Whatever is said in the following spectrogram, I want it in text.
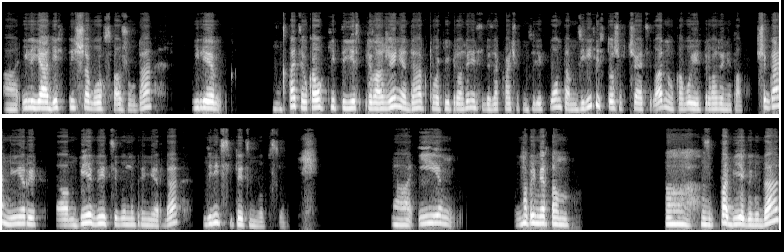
а, или я 10 тысяч шагов схожу, да, или, кстати, у кого какие-то есть приложения, да, кто какие приложения себе закачивает на телефон, там, делитесь тоже в чате, ладно, у кого есть приложение, там, шагомеры, а, бегаете вы, например, да, делитесь вот этим вот всем. А, и, например, там, побегали, да,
